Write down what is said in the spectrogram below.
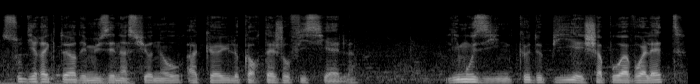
sous-directeur des musées nationaux, accueille le cortège officiel. Limousine, queue de pie et chapeau à voilette,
